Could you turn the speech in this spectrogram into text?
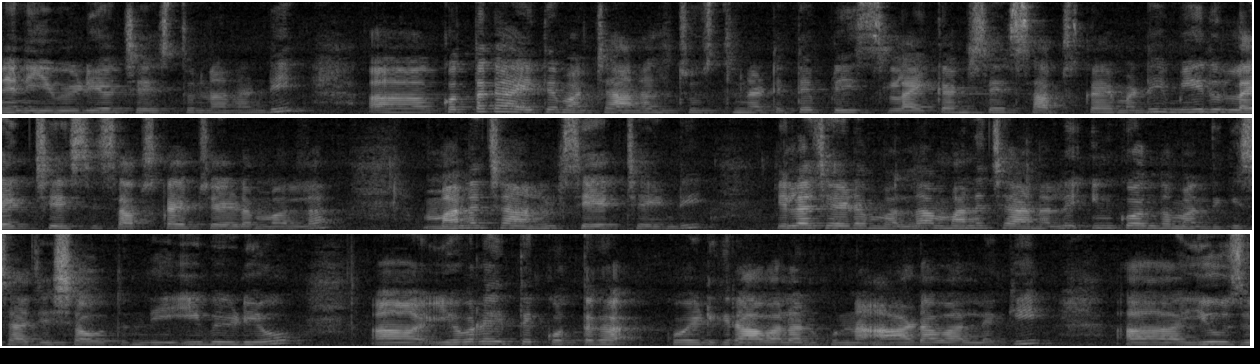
నేను ఈ వీడియో చేస్తున్నానండి. కొత్తగా అయితే మన ఛానల్ చూస్తున్నట్టయితే please like and share subscribe అండి. మీరు లైక్ చేసి సబ్స్క్రైబ్ చేయడం వల్ల మన ఛానల్ షేర్ చేయండి. ఇలా చేయడం వల్ల మన ఛానల్ ఇంకొంతమందికి సజెస్ట్ అవుతుంది. ఈ వీడియో ఎవరైతే కొత్తగా కోవిడ్కి రావాలనుకున్న ఆడవాళ్ళకి యూజ్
